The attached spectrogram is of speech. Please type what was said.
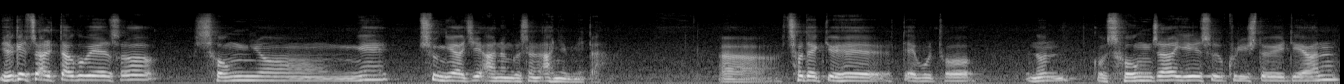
이렇게 짧다고 해서 성령이 중요하지 않은 것은 아닙니다. 아, 초대교회 때부터는 그 성자 예수 그리스도에 대한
